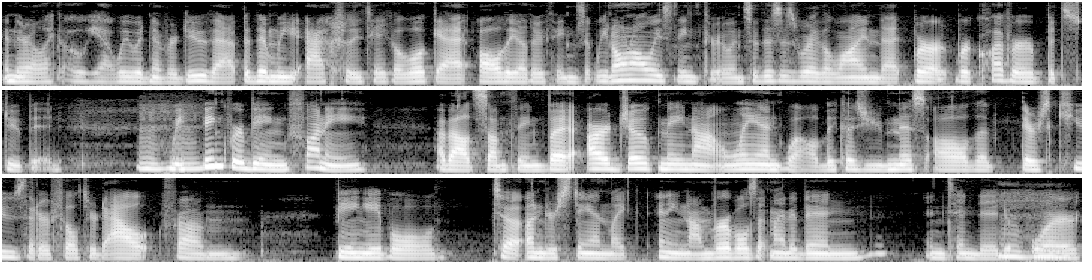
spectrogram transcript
And they're like, oh, yeah, we would never do that. But then we actually take a look at all the other things that we don't always think through. And so, this is where the line that we're, we're clever but stupid. Mm-hmm. We think we're being funny, about something, but our joke may not land well because you miss all the there's cues that are filtered out from being able to understand like any nonverbals that might have been intended mm-hmm. or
